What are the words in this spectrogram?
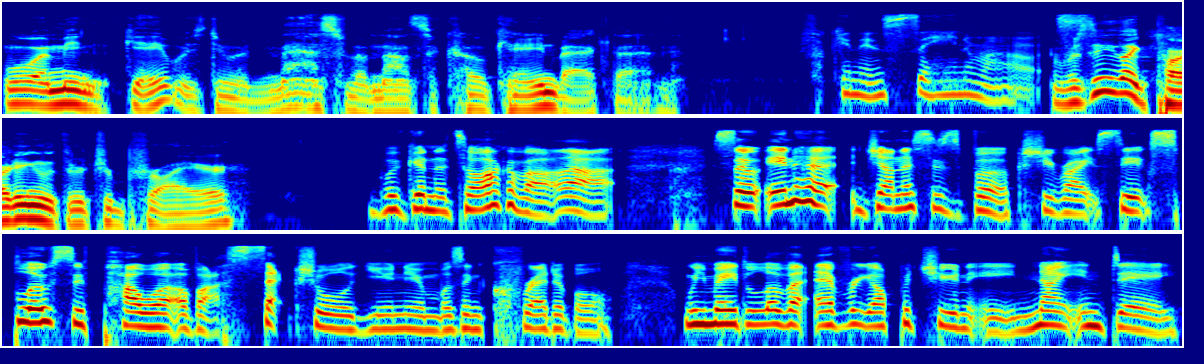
Well, I mean, Gay was doing massive amounts of cocaine back then. Fucking insane amounts. Wasn't he like partying with Richard Pryor? We're going to talk about that. So, in her Janice's book, she writes The explosive power of our sexual union was incredible. We made love at every opportunity, night and day.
